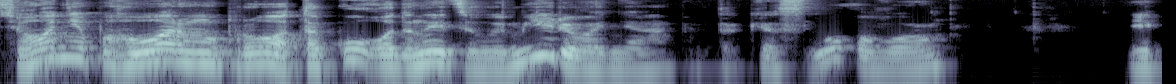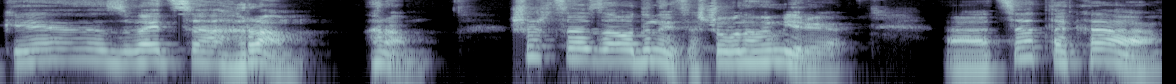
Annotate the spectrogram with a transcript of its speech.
Сьогодні поговоримо про таку одиницю вимірювання, таке слово, яке зветься грам. Грам. Що ж це за одиниця? Що вона вимірює? Е, Це така е,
